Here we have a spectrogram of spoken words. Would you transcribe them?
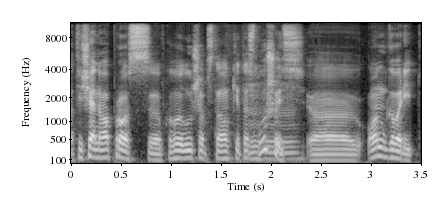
отвечая на вопрос, э, в какой лучшей обстановке это слушать, а, он говорит,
